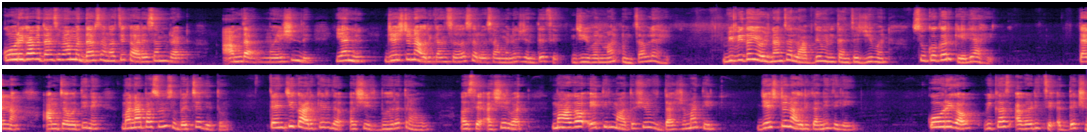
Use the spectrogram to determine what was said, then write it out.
कोरेगाव विधानसभा मतदारसंघाचे कार्यसम्राट आमदार महेश शिंदे यांनी ज्येष्ठ नागरिकांसह सर्वसामान्य जनतेचे जीवनमान उंचावले आहे. विविध योजनांचा लाभ देऊन त्यांचे जीवन सुखकर केले आहे. त्यांना आमच्या वतीने मनापासून शुभेच्छा देतो. त्यांची कारकीर्द अशीच भरत राहो असे आशीर्वाद महागाव येथील मातोश्री वृद्धाश्रमातील ज्येष्ठ नागरिकांनी दिले. कोरेगाव विकास आघाडीचे अध्यक्ष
